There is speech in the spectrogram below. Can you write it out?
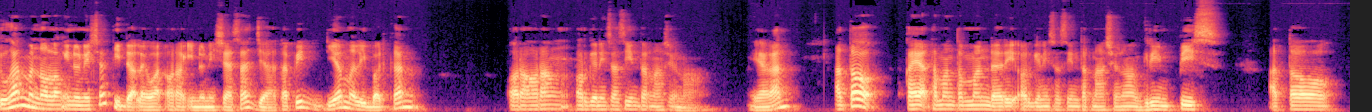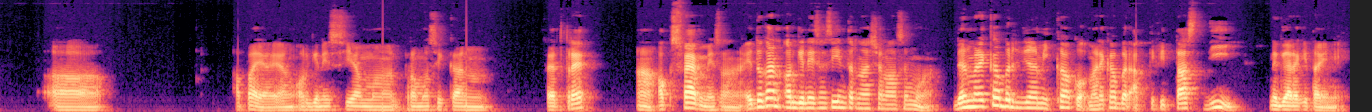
Tuhan menolong Indonesia tidak lewat orang Indonesia saja, tapi dia melibatkan orang-orang organisasi internasional. Ya kan? Atau kayak teman-teman dari organisasi internasional Greenpeace atau uh, apa ya yang organisasi yang mempromosikan fair trade ah Oxfam misalnya. Itu kan organisasi internasional semua. Dan mereka berdinamika kok. Mereka beraktivitas di negara kita ini.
